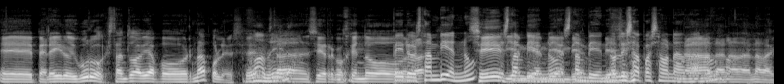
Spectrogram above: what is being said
eh, Pereiro y Burgos, que están todavía por Nápoles. ¿eh? Ah, están sí, recogiendo... Pero están bien, ¿no? Sí, Están bien, ¿no? Están bien. No les ha pasado nada, Nada, ¿no? nada, nada.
